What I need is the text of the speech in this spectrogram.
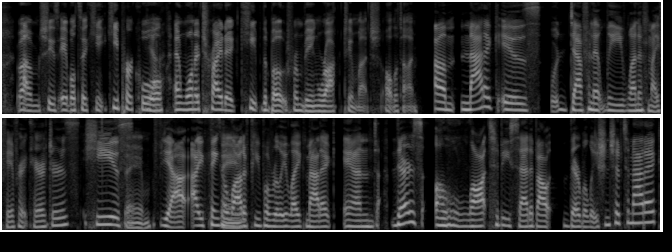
um, she's able to keep, keep her cool and want to try to keep the boat from being rocked too much all the time. Um, Madoc is definitely one of my favorite characters. He is Same. Yeah, I think a lot of people really like Madoc, and there's a lot to be said about their relationship to Madoc,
